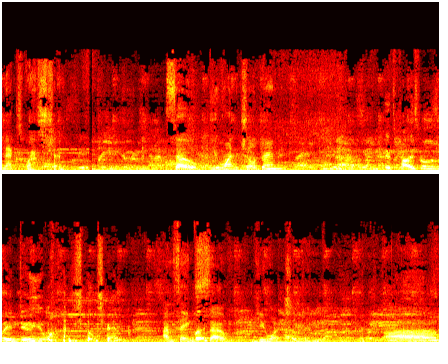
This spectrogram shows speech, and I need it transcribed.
Next question. So, you want children? It's probably supposed to say, "Do you want children?" I'm saying But- so. You want children? Um,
